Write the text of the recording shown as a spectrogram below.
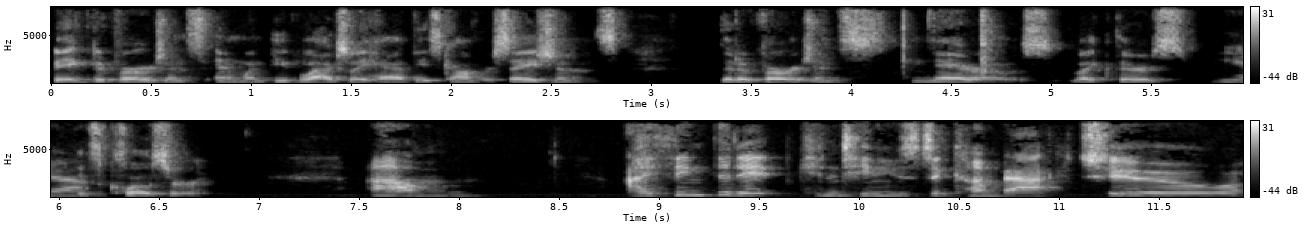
big divergence. And when people actually have these conversations, the divergence narrows, like there's, yeah, it's closer. Um, I think that it continues to come back to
